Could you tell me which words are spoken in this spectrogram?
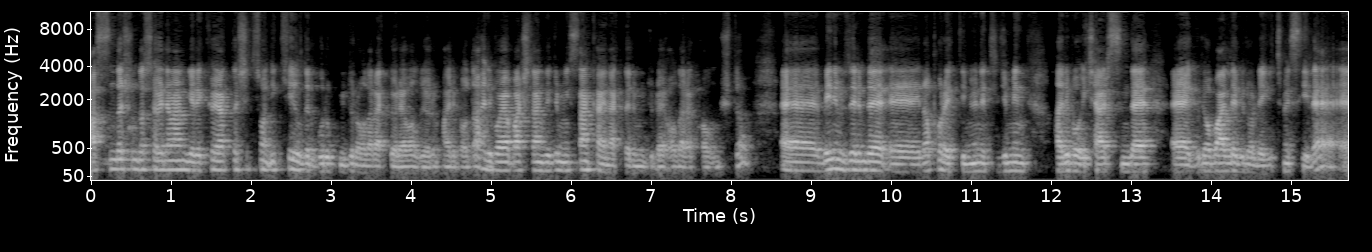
Aslında şunu da söylemem gerekiyor. Yaklaşık son iki yıldır grup müdürü olarak görev alıyorum Haribo'da. Haribo'ya başlangıcım insan kaynakları müdürü olarak olmuştu. Ee, benim üzerimde e, rapor ettiğim yöneticimin Haribo içerisinde e, globalde bir role gitmesiyle e,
